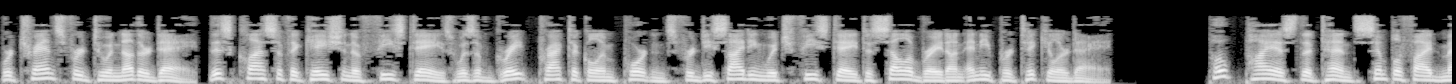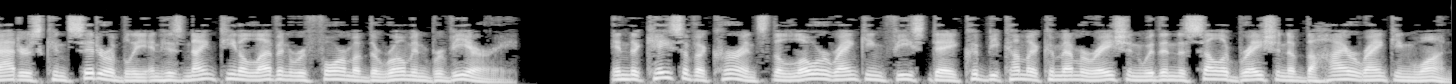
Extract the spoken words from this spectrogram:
were transferred to another day. This classification of feast days was of great practical importance for deciding which feast day to celebrate on any particular day. Pope Pius X simplified matters considerably in his 1911 reform of the Roman Breviary. In the case of occurrence the lower-ranking feast day could become a commemoration within the celebration of the higher-ranking one.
